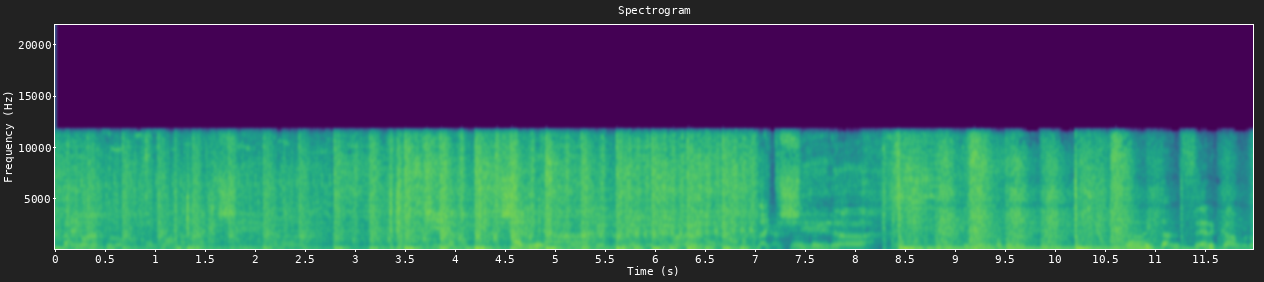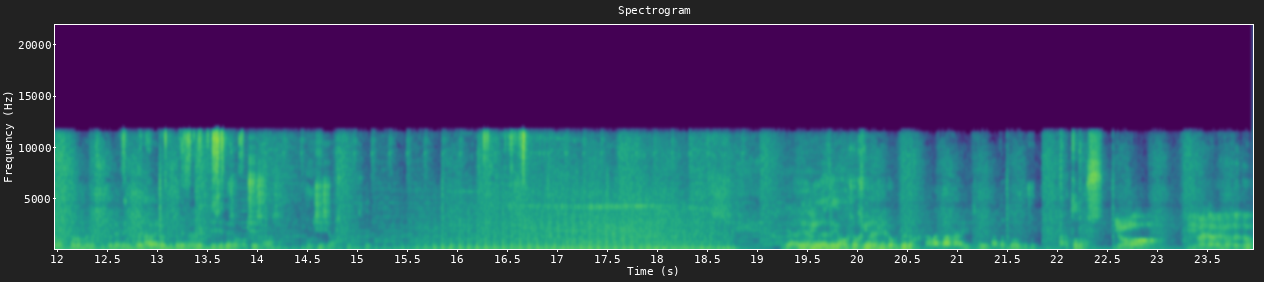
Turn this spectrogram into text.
Está ahí con el escudo. No, bien. Ay, tan cerca, bro. Por lo menos superé. A ver, 27 son muchísimas, muchísimas kills, tío. Ya, Yo, tío, ya. desde que hemos cogido el helicóptero no he matado a nadie. Habéis matado a todos. A todos. ¿Yo? Si yo mato lo mismo que tú.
